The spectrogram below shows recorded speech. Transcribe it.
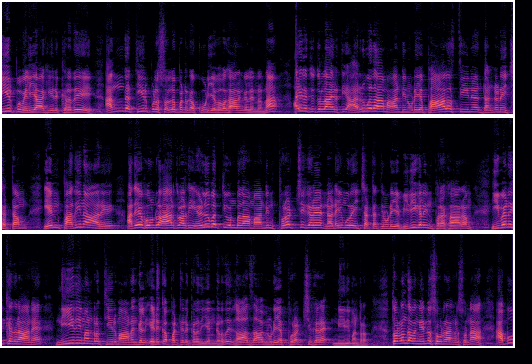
தீர்ப்பு வெளியாகி இருக்கிறது. அந்த தீர்ப்பில் சொல்லப்பட்டிருக்கக்கூடிய விவகாரங்கள் என்னன்னா ஆயிரத்தி தொள்ளாயிரத்தி அறுபதாம் ஆண்டினுடைய பாலஸ்தீன தண்டனை சட்டம் எண் பதினாறு அதே போன்று ஆயிரத்தி தொள்ளாயிரத்தி எழுபத்தி ஒன்பதாம் ஆண்டின் புரட்சிகர நடைமுறை சட்டத்தினுடைய விதிகளின் பிரகாரம் இவனுக்கு எதிரான நீதிமன்ற தீர்மானங்கள் எடுக்கப்பட்டிருக்கிறது என்கிறது காசாவினுடைய புரட்சிகர நீதிமன்றம். தொடர்ந்து அவங்க என்ன சொல்றாங்கன்னு சொன்னா அபு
